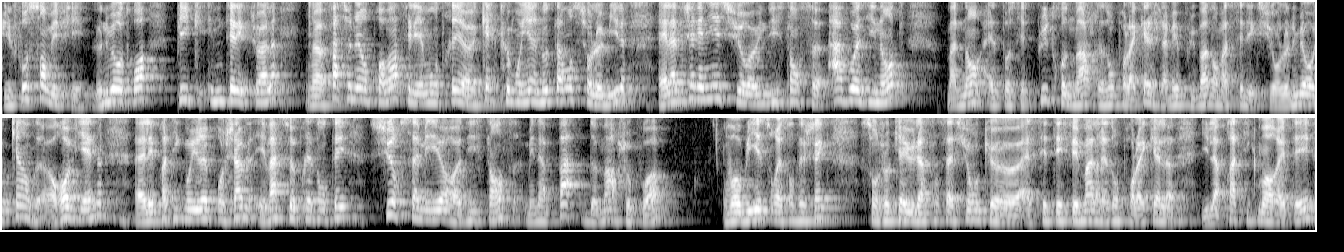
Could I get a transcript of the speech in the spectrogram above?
il faut s'en méfier. Le numéro 3, Peak Intellectual, euh, façonné en province, elle y a montré euh, quelques moyens, notamment sur le 1000. Elle a déjà gagné sur une distance Maintenant, elle possède plus trop de marge, raison pour laquelle je la mets plus bas dans ma sélection. Le numéro 15, Revienne, elle est pratiquement irréprochable et va se présenter sur sa meilleure distance, mais n'a pas de marge au poids. On va oublier son récent échec. Son jockey a eu la sensation qu'elle s'était fait mal, raison pour laquelle il a pratiquement arrêté.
